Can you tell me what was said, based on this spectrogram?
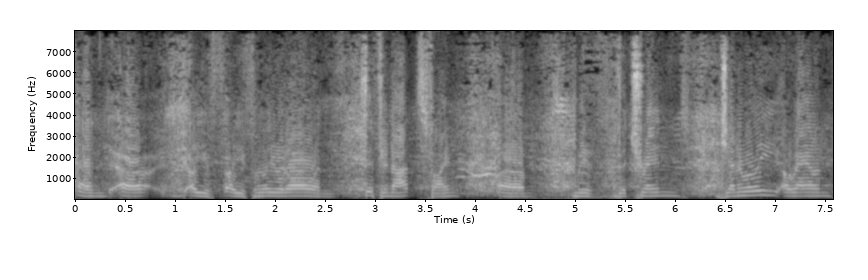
And uh, are you are you familiar at all? And if you're not, it's fine. Um, with the trend generally around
